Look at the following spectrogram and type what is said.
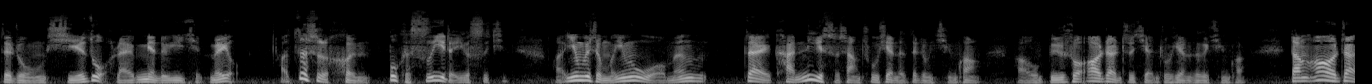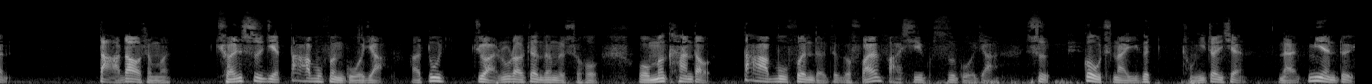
这种协作来面对疫情，没有啊，这是很不可思议的一个事情啊！因为什么？因为我们在看历史上出现的这种情况啊，比如说二战之前出现的这个情况，当二战打到什么，全世界大部分国家啊都卷入到战争的时候，我们看到大部分的这个反法西斯国家是。构成了一个统一阵线来面对，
